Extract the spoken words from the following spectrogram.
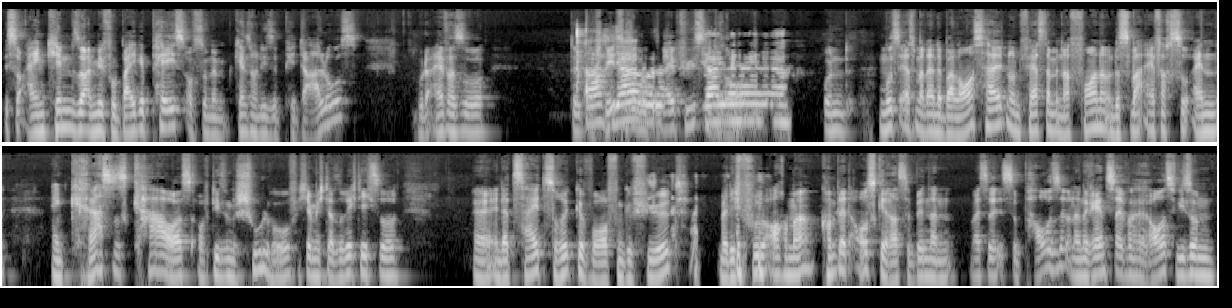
ist so ein Kind so an mir vorbeigepaced auf so einem, kennst du noch diese Pedalos? Du einfach so, da, Ach, stehst ja, du mit oder- drei Füßen Ja, drauf ja, und musst erstmal deine Balance halten und fährst damit nach vorne. Und es war einfach so ein, ein krasses Chaos auf diesem Schulhof. Ich habe mich da so richtig so äh, in der Zeit zurückgeworfen gefühlt, weil ich früher auch immer komplett ausgerastet bin. Dann, weißt du, ist so Pause und dann rennst du einfach raus wie so ein,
